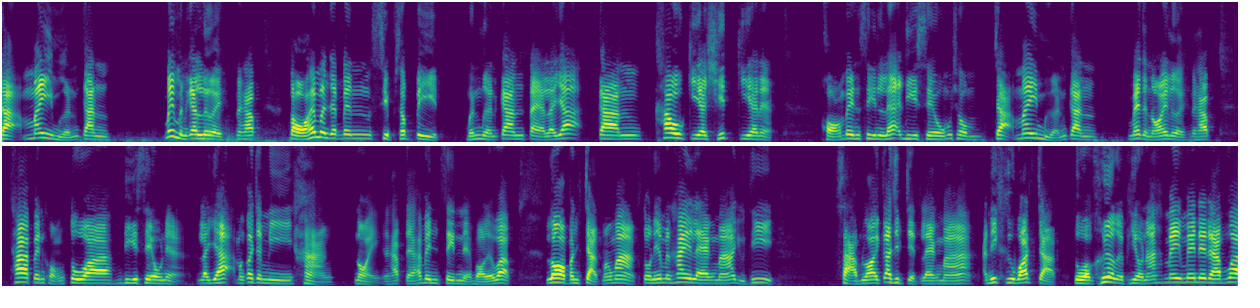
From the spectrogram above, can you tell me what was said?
จะไม่เหมือนกัน ไม่เหมือนกันเลยนะครับ ต่อให้มันจะเป็น 10 สปีดเหมือนเหมือนกันแต่ระยะการเข้าเกียร์ชิดเกียร์เนี่ยของเบนซินและดีเซลคุณผู้ชมจะไม่เหมือนกันแม้แต่น้อยเลยนะครับ ถ้าเป็นของตัวดีเซลเนี่ยระยะมันก็จะมีห่างหน่อยนะครับ แต่ถ้าเบนซินเนี่ยบอกเลยว่ารอบมันจัดมากๆ ตัวนี้มันให้แรงม้าอยู่ที่ 397 แรงม้า อันนี้คือวัดจากตัวเครื่องเพียวนะ ไม่ไม่ได้รับว่า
